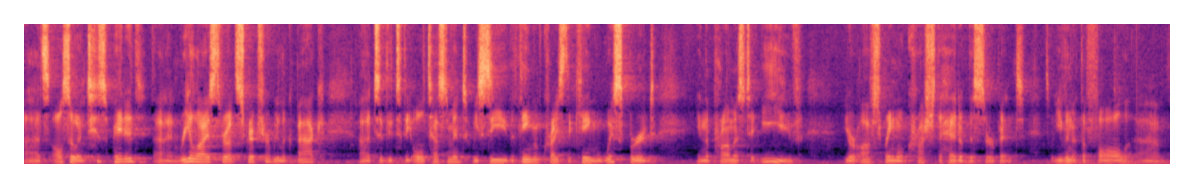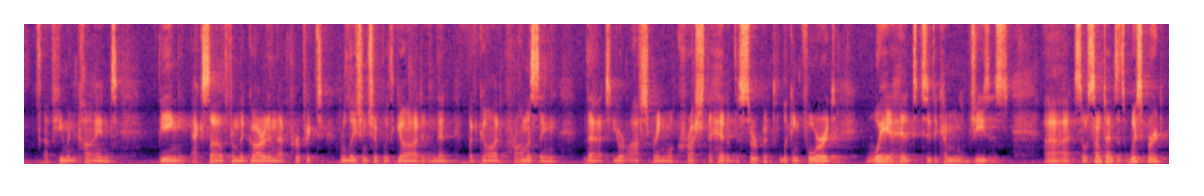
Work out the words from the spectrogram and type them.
Uh, it's also anticipated uh, and realized throughout Scripture. We look back uh, to, the, to the Old Testament, we see the theme of Christ the King whispered in the promise to Eve Your offspring will crush the head of the serpent. So, even at the fall um, of humankind, being exiled from the garden, that perfect relationship with God, and then, but God promising that your offspring will crush the head of the serpent, looking forward way ahead to the coming of Jesus. Uh, so sometimes it's whispered,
